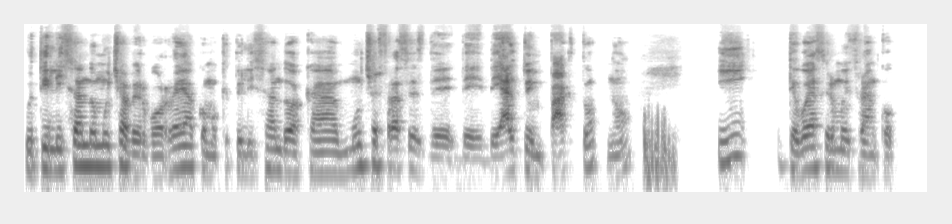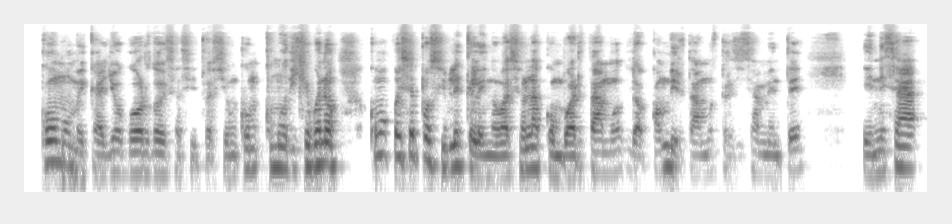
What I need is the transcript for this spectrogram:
utilizando mucha verborrea, como que utilizando acá muchas frases de, de, de alto impacto, ¿no? Y te voy a ser muy franco, cómo me cayó gordo esa situación, cómo, dije, bueno, ¿cómo puede ser posible que la innovación la convertamos, lo convirtamos precisamente en, esa,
